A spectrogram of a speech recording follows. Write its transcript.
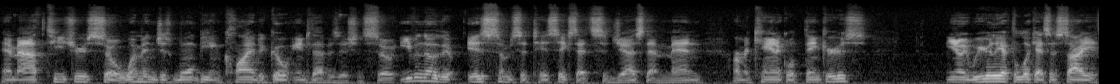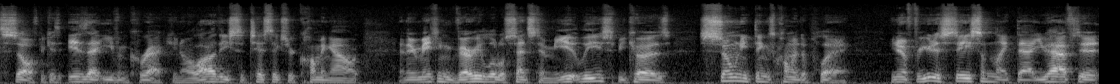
and math teachers, so women just won't be inclined to go into that position. So even though there is some statistics that suggest that men are mechanical thinkers, you know, we really have to look at society itself because is that even correct? You know, a lot of these statistics are coming out and they're making very little sense to me at least because so many things come into play. You know, for you to say something like that, you have to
